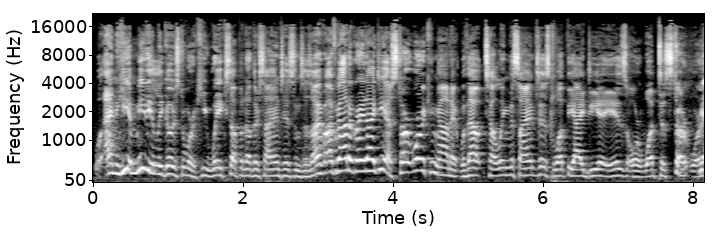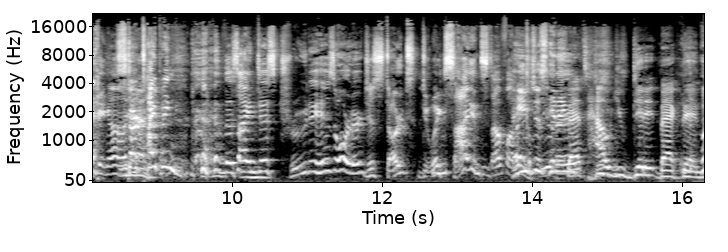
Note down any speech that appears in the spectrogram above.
Well, And he immediately goes to work. He wakes up another scientist and says, I've, I've got a great idea. Start working on it without telling the scientist what the idea is or what to start working on. Start typing. the scientist, true to his order, just starts doing science stuff on He's just hitting- That's how you did it back then, Uh,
